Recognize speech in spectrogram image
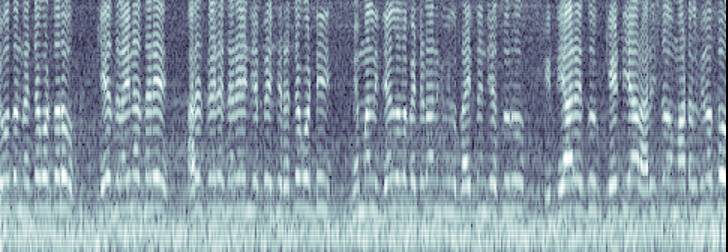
యువతను రెచ్చగొడతారు. కేసులు అయినా సరే అరెస్ట్ అయినా సరే అని చెప్పేసి రెచ్చగొట్టి మిమ్మల్ని జైల్లో పెట్టడానికి వీళ్ళు ప్రయత్నం చేస్తున్నారు ఈ టీఆర్ఎస్ కేటీఆర్ హరీష్ రావు మాటలు వినొద్దు.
